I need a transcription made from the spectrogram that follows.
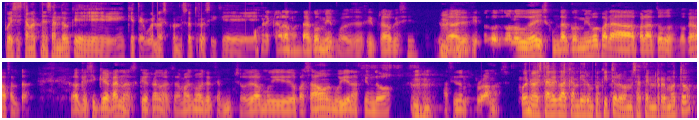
pues estamos pensando que, que te vuelvas con nosotros y que... Hombre, claro, contar conmigo, es decir, claro que sí. Uh -huh. Es decir, no, no, lo dudéis, contar conmigo para, para todo, lo que haga falta. Claro que sí, que ganas, que ganas. Además me apetece mucho. Era muy, lo pasábamos muy bien haciendo, uh -huh. haciendo los programas. Bueno, esta vez va a cambiar un poquito, lo vamos a hacer en remoto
